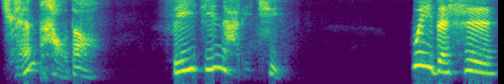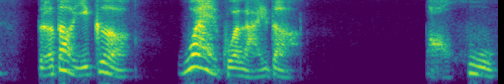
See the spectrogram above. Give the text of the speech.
全跑到飞机那里去，为的是得到一个外国来的。保护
